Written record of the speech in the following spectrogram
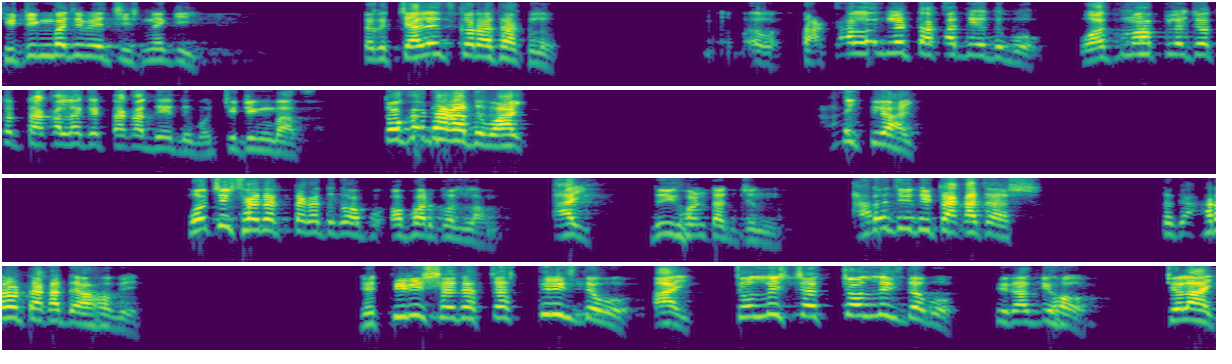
চিটিং বাজি পেয়েছিস নাকি? তোকে চ্যালেঞ্জ করা থাকল। টাকা লাগলে টাকা দিয়ে দেবো। ওয়াজ মাহফিলে যত টাকা লাগে টাকা দিয়ে দেবো চিটিং বাজ তোকে টাকা দেবো আই আই তুই আই পঁচিশ হাজার টাকা তোকে অফার করলাম। আই দুই ঘণ্টার জন্য। আরও যদি টাকা চাস, তোকে আরও টাকা দেওয়া হবে। যে তিরিশ হাজার চাস, তিরিশ দেবো। আই চল্লিশ চাস, চল্লিশ দেবো। তুই রাজি হও চলাই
